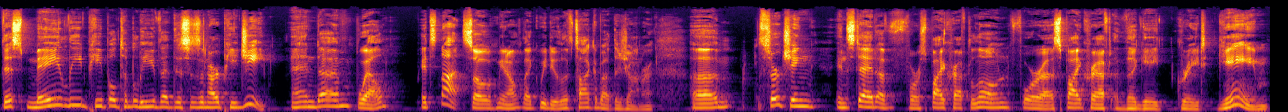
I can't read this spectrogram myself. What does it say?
this may lead people to believe that this is an RPG, and um, well, it's not. So you know, like we do, let's talk about the genre. Um, searching instead of for Spycraft alone for uh, Spycraft: The Great Game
